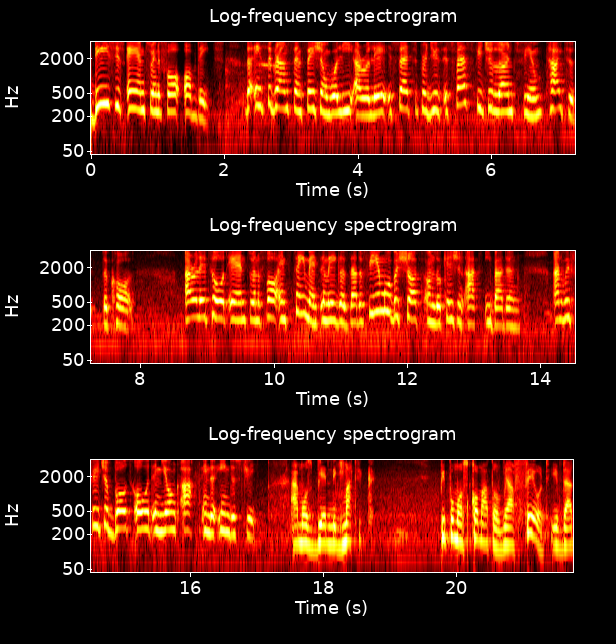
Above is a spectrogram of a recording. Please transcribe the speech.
This is AN24 update. The Instagram sensation Woli Arole is set to produce his first feature-length film titled The Call. Arole told AN24 Entertainment in Lagos that the film will be shot on location at Ibadan and will feature both old and young acts in the industry. I must be enigmatic. People must come out of me. I failed if that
